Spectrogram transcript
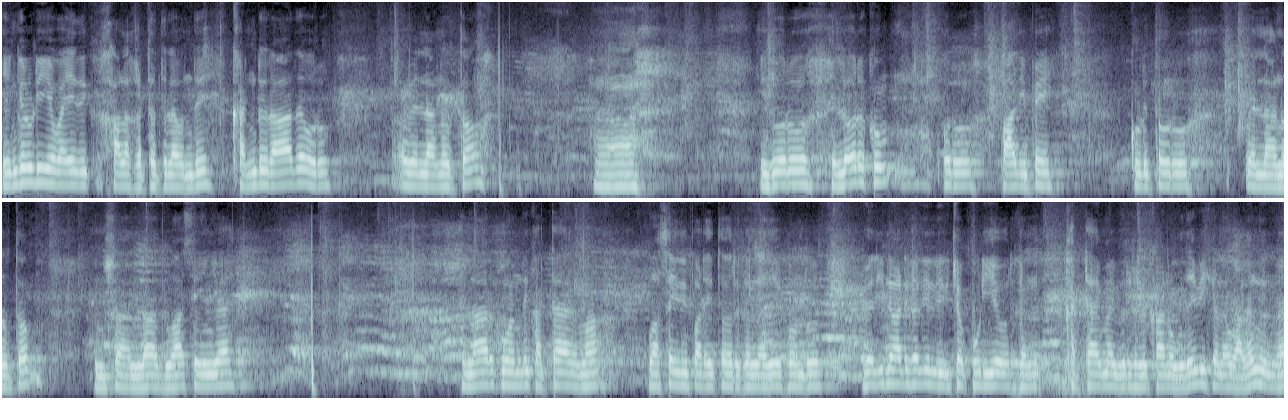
எங்களுடைய வயது காலகட்டத்தில் வந்து கண்டுராத ஒரு வெள்ள அழுத்தம் இது ஒரு எல்லோருக்கும் ஒரு பாதிப்பை கொடுத்த ஒரு வெள்ள அழுத்தம் இன்ஷா அல்லா துவா செய்யுங்க. எல்லாருக்கும் வந்து கட்டாயமாக வசதி படைத்தவர்கள் அதே போன்று வெளிநாடுகளில் இருக்கக்கூடியவர்கள் கட்டாயமாக இவர்களுக்கான உதவிகளை வழங்குங்க.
